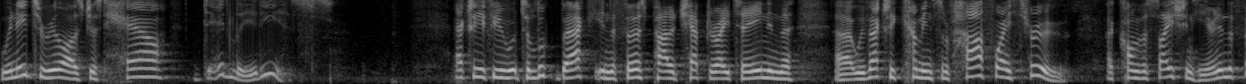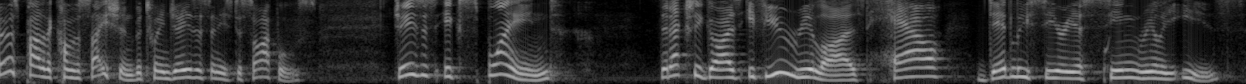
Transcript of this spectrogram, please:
we need to realize just how deadly it is. Actually, if you were to look back in the first part of chapter 18, in the, uh, we've actually come in sort of halfway through a conversation here. And in the first part of the conversation between Jesus and his disciples, Jesus explained that actually, guys, if you realized how deadly serious sin really is,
